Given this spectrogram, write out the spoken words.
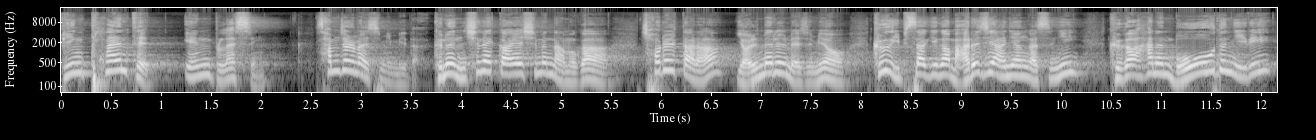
Being planted in blessing. 3절 말씀입니다. 그는 시냇가에 심은 나무가 철을 따라 열매를 맺으며 그 잎사귀가 마르지 아니한 같으니 그가 하는 모든 일이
